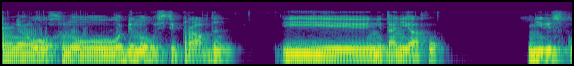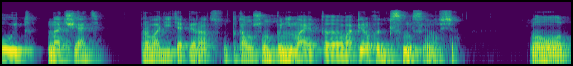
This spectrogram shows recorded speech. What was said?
Ох, ну, обе новости правда. И Нетаньяху не рискует начать проводить операцию, потому что он понимает, э, во-первых, это бессмысленно все. Ну,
